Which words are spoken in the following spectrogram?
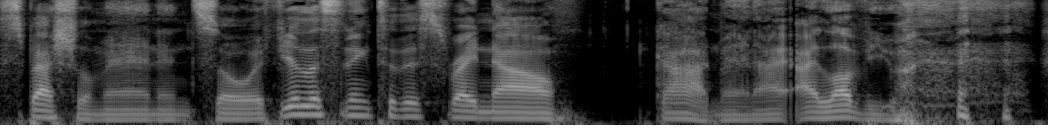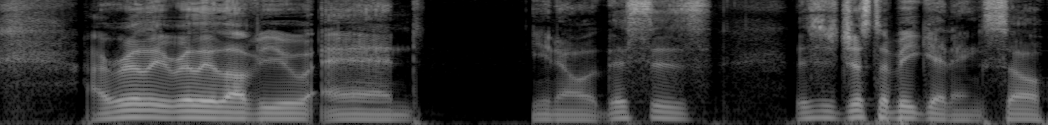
special, man. And so if you're listening to this right now, God, man, I I love you. I really really love you, and you know this is this is just a beginning. So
